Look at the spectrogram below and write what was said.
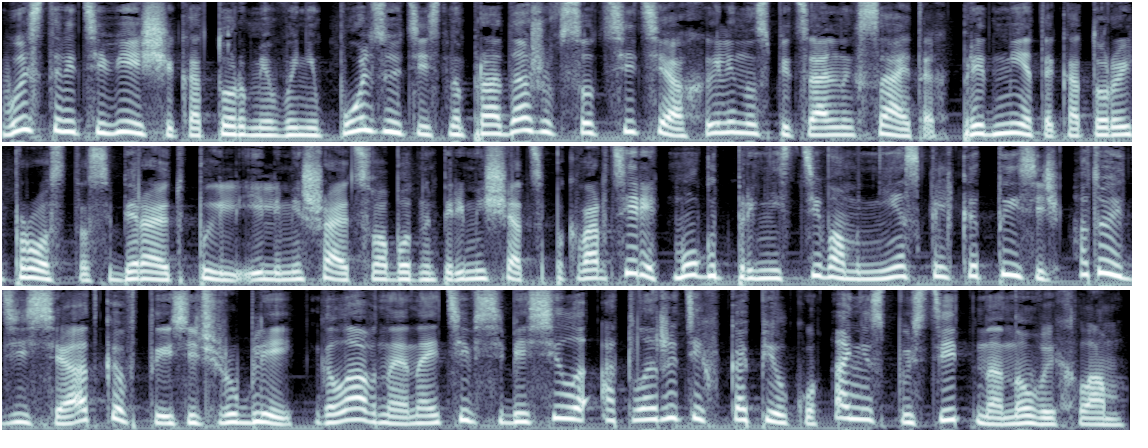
Выставите вещи, которыми вы не пользуетесь, на продажу в соцсетях или на специальных сайтах. Предметы, которые просто собирают пыль или мешают свободно перемещаться по квартире, могут принести вам несколько тысяч, а то и десятков тысяч рублей. Главное найти в себе силы отложить их в копилку, а не спустить на новый хлам.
